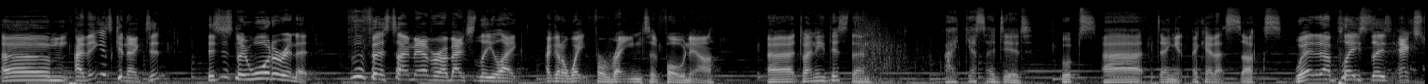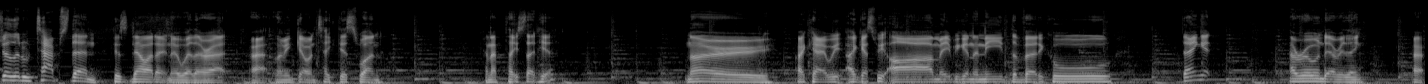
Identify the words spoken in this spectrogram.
Um, I think it's connected. There's just no water in it. For the first time ever, I'm actually like, I gotta wait for rain to fall now. Uh, do I need this then? I guess I did. Whoops. Uh, dang it. Okay, that sucks. Where did I place those extra little taps then? Because now I don't know where they're at. All right, let me go and take this one. Can I place that here? No. Okay, we. I guess we are maybe going to need the vertical. Dang it. I ruined everything. Right.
